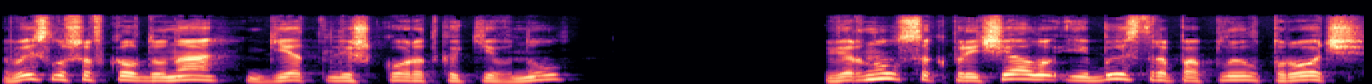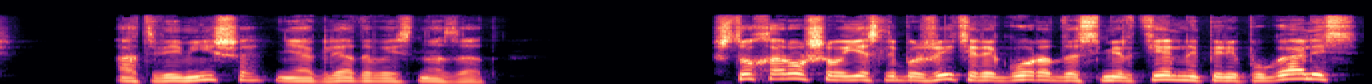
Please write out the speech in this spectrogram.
Выслушав колдуна, Гет лишь коротко кивнул, вернулся к причалу и быстро поплыл прочь от Вемиша, не оглядываясь назад. Что хорошего, если бы жители города смертельно перепугались,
